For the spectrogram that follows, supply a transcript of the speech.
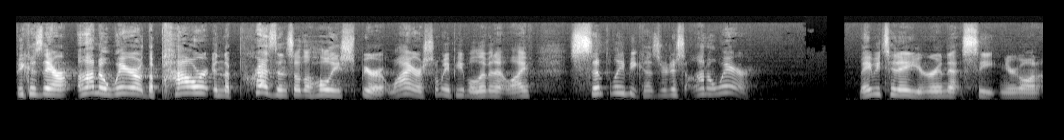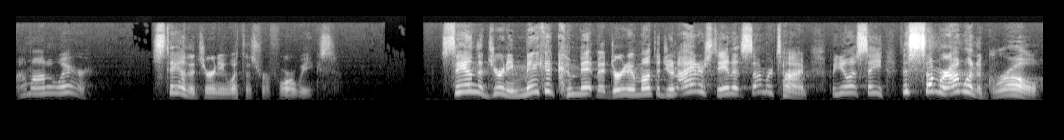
because they are unaware of the power and the presence of the Holy Spirit. Why are so many people living that life? Simply because they're just unaware. Maybe today you're in that seat and you're going, I'm unaware. Stay on the journey with us for four weeks. Stay on the journey. Make a commitment during the month of June. I understand it's summertime, but you know what? Say, this summer I'm going to grow.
